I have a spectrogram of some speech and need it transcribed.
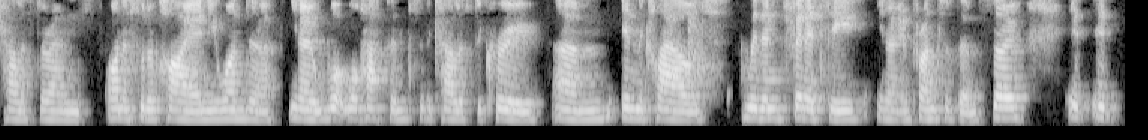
Callister ends on a sort of high, and you wonder, you know, what will happen to the Callister crew um, in the cloud with infinity, you know, in front of them. So it, it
